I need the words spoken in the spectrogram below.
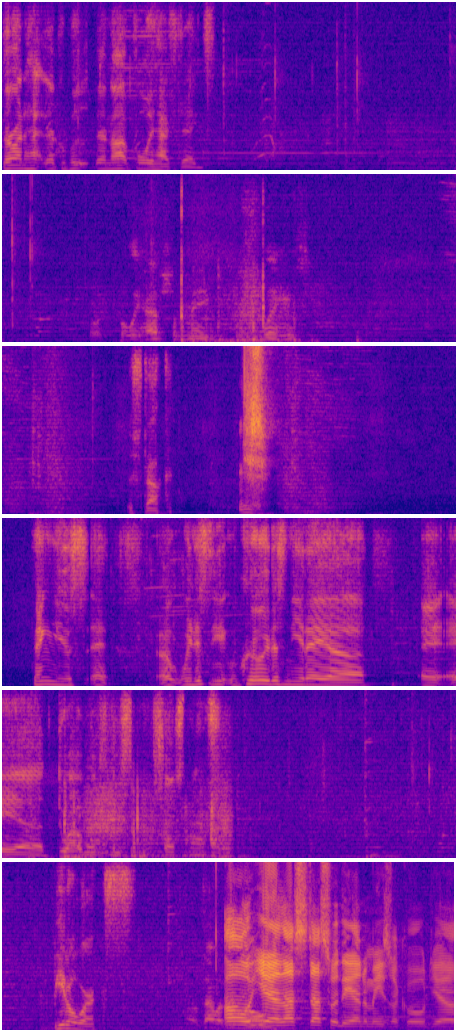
They're unha- They're complete. They're not fully hatched eggs. Fully hatched to me. Wings. They're stuck. Thing you. s- Uh, uh, we just need. We clearly just need a. Uh, a a uh, dweller to do some shell smash. Beetleworx. Oh, is that what they're oh, yeah, that's that's what the enemies are called, yeah.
